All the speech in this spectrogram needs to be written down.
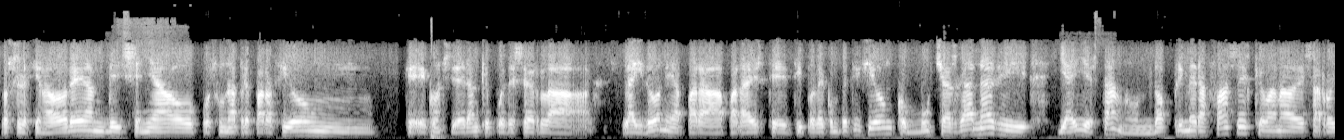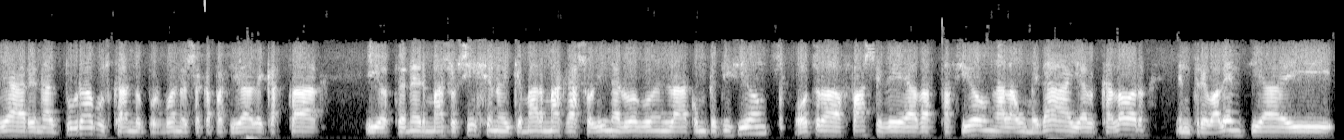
los seleccionadores han diseñado pues una preparación que consideran que puede ser la, la idónea para, para este tipo de competición con muchas ganas y, y ahí están dos primeras fases que van a desarrollar en altura buscando pues bueno esa capacidad de captar y obtener más oxígeno y quemar más gasolina luego en la competición otra fase de adaptación a la humedad y al calor entre Valencia y,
